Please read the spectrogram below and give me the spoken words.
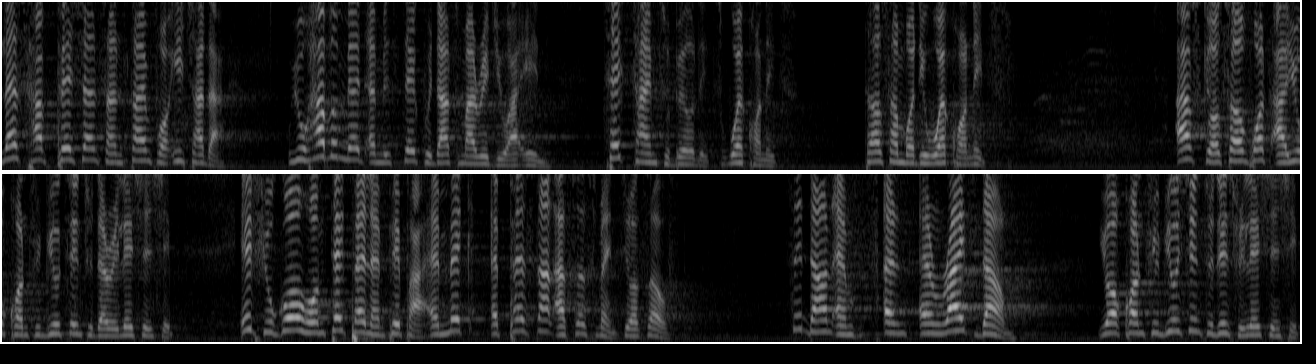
Let's have patience and time for each other. You haven't made a mistake with that marriage you are in. Take time to build it, work on it. Tell somebody, work on it. Ask yourself, what are you contributing to the relationship? If you go home, take pen and paper and make a personal assessment yourself. Sit down and, and, and write down your contribution to this relationship.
